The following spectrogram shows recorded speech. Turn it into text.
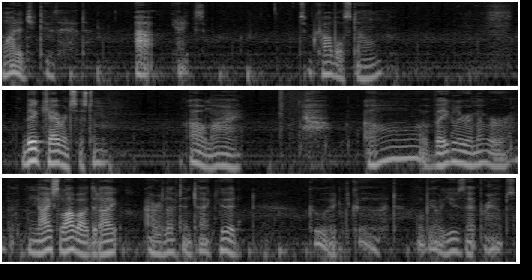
Why did you do that? Ah, yikes. Some cobblestone. Big cavern system. Oh my. Oh, I vaguely remember. Nice lava that I, I left intact. Good. Good, good. We'll be able to use that perhaps.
